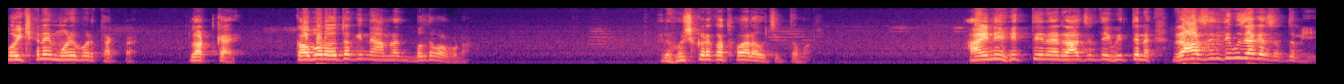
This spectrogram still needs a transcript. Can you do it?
ওইখানে মরে পড়ে থাকবা লটকায়। কবর হতো কিনা আমরা বলতে পারব না। হুশ করে কথা বলা উচিত তোমার। আইনি ভিত্তি না, রাজনৈতিক ভিত্তি না, রাজনীতি বুঝা গেছো তুমি।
